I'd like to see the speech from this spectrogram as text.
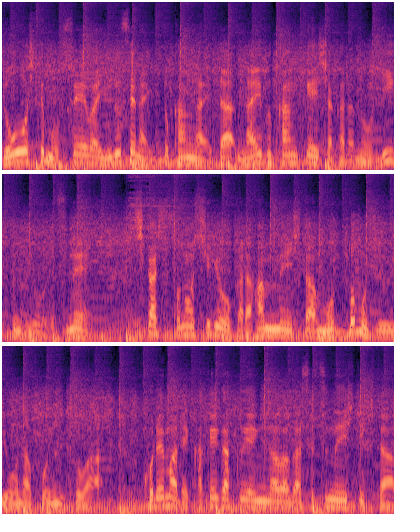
どうしても不正は許せないと考えた内部関係者からのリークのようですね。しかしその資料から判明した最も重要なポイントはこれまで加計学園側が説明してきた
